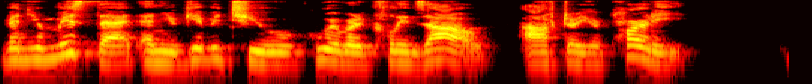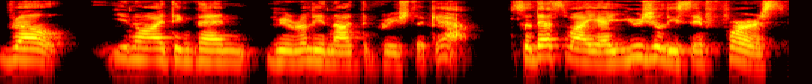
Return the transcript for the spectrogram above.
When you miss that and you give it to whoever cleans out after your party, well, you know, I think then we're really not to bridge the gap. So that's why I usually say first,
